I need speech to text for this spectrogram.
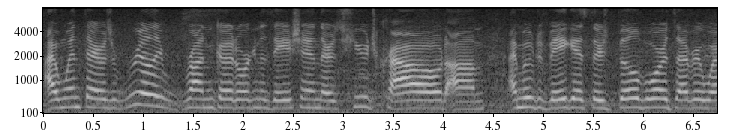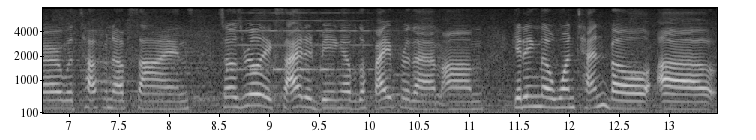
I went there. It was a really run good organization. There's huge crowd. Um, I moved to Vegas. There's billboards everywhere with Tuff-N-Uff signs. So I was really excited being able to fight for them. Um, getting the 110 belt uh,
